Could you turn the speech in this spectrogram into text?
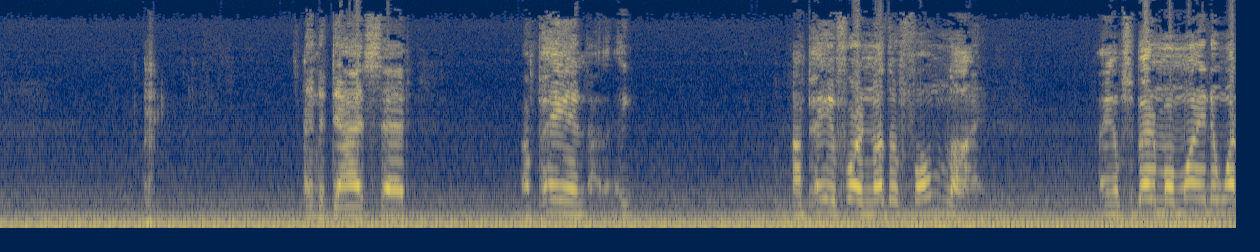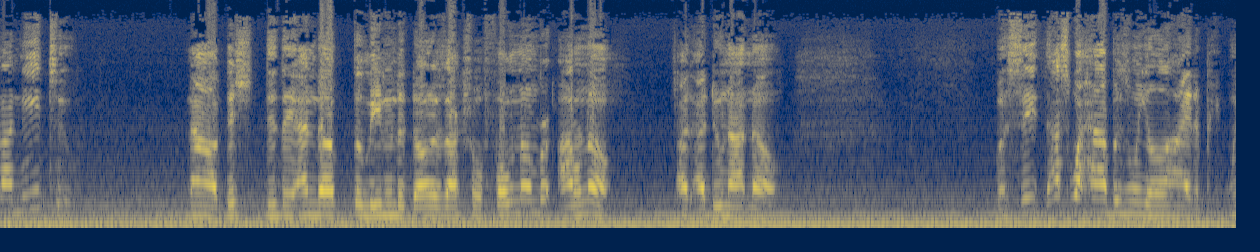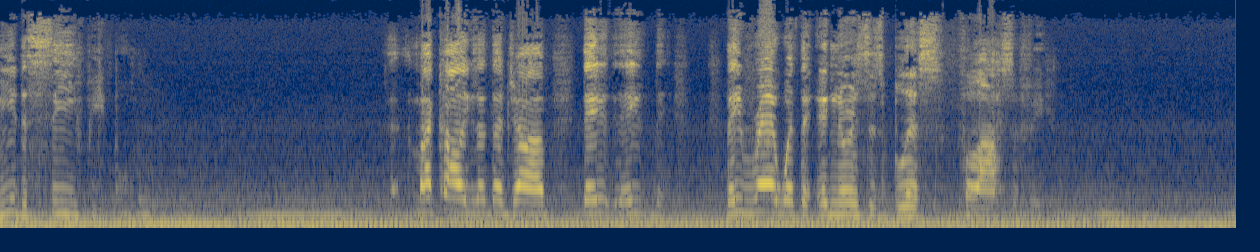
And the dad said, "I'm paying uh, I'm paying for another phone line. I'm spending more money than what I need to." Now, did, did they end up deleting the daughter's actual phone number? I don't know. I, I do not know. But see, that's what happens when you lie to people, when you deceive people. My colleagues at that job, they they they, they read with the ignorance is bliss philosophy.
